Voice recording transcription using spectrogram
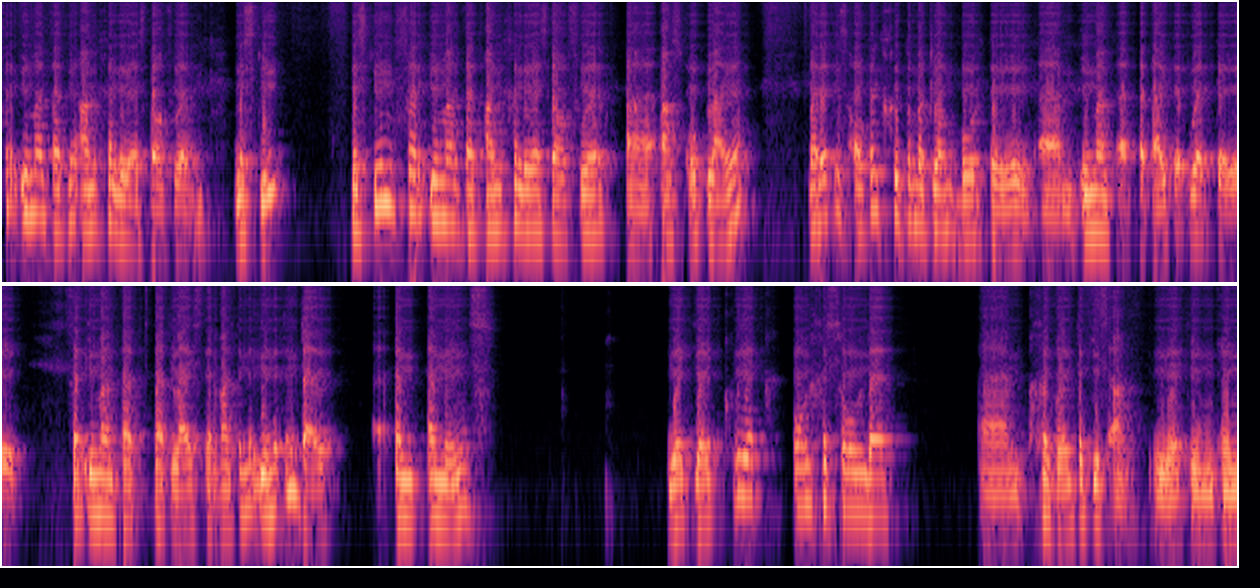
vir iemand wat nie aangelees daarvoor, miskien, miskien vir iemand wat aangelees daarvoor uh, as opleier, maar dit is altyd goed om een klankboord te hee, um, iemand uh, wat buiten oor te hee, vir iemand wat, wat luister, want jy moet onthou, uh, een, een mens, jy, jy kweek ongezonde um, gewoontekies aan, jy weet, en, en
